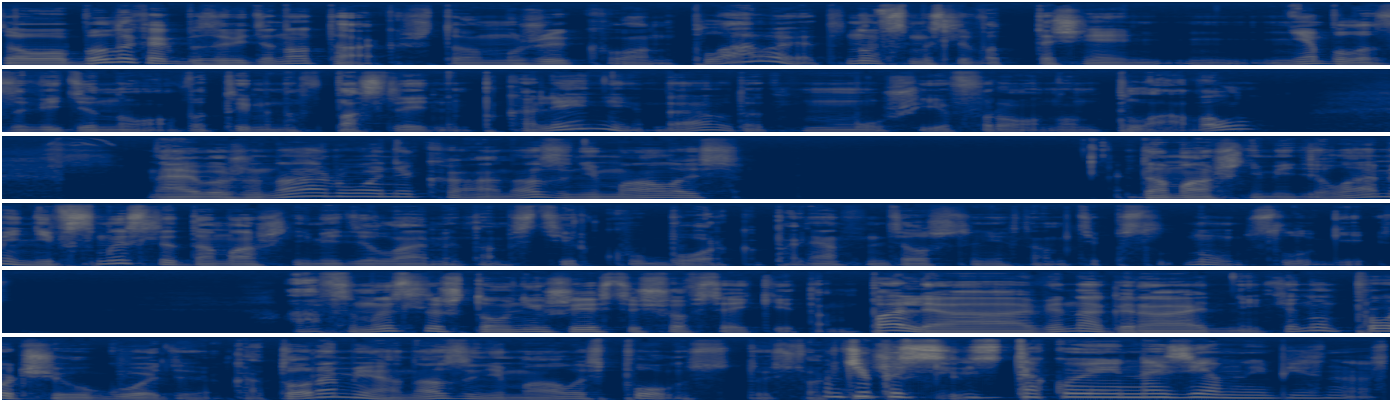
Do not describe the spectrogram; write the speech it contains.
то было как бы заведено так, что мужик, он плавает, ну, в смысле, вот, точнее, не было заведено, вот именно в последнем поколении, да, вот этот муж Ефрон, он плавал, а его жена Роника, она занималась домашними делами, не в смысле домашними делами, там, стирка, уборка. Понятное дело, что у них там, типа, ну, слуги есть. А в смысле, что у них же есть еще всякие там поля, виноградники, ну, прочие угодья, которыми она занималась полностью. То есть, ну, типа такой наземный бизнес.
